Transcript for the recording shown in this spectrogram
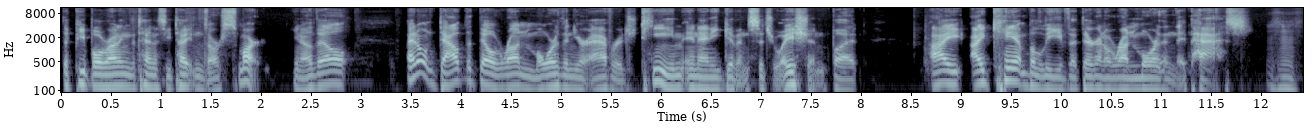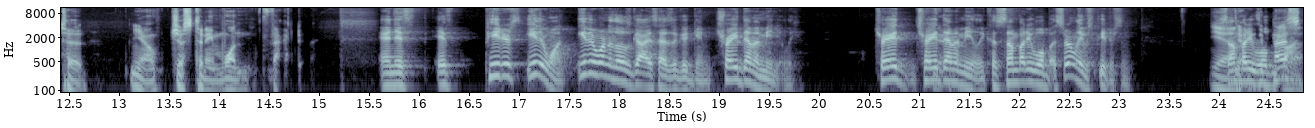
the people running the Tennessee Titans are smart. You know, they'll I don't doubt that they'll run more than your average team in any given situation, but I I can't believe that they're going to run more than they pass Mhm. to, you know, just to name one factor. And if if Peters, either one, either one of those guys has a good game, trade them immediately. Trade trade Yeah. them immediately because somebody will. Certainly, it was Peterson. Yeah, Somebody the will be best-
